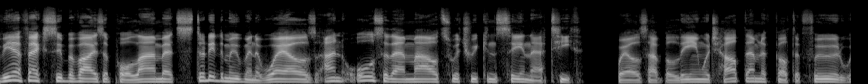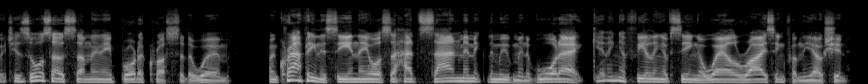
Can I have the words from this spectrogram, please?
VFX supervisor Paul Lambert studied the movement of whales and also their mouths, which we can see in their teeth. Whales have baleen, which help them to filter food, which is also something they brought across to the worm. When crafting the scene, they also had sand mimic the movement of water, giving a feeling of seeing a whale rising from the ocean.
